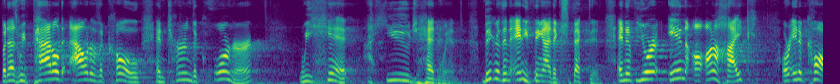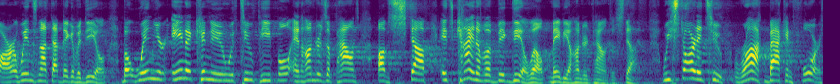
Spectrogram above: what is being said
But as we paddled out of the cove and turned the corner, we hit a huge headwind, bigger than anything I'd expected. And if you're in a, on a hike or in a car, a wind's not that big of a deal. But when you're in a canoe with two people and hundreds of pounds of stuff, it's kind of a big deal. Well, maybe 100 pounds of stuff. We started to rock back and forth.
